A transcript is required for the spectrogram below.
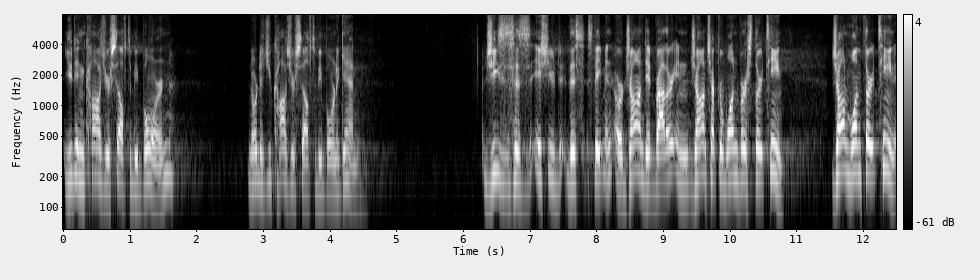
You didn't cause yourself to be born, nor did you cause yourself to be born again. Jesus has issued this statement, or John did rather, in John chapter 1, verse 13. John 1 13,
